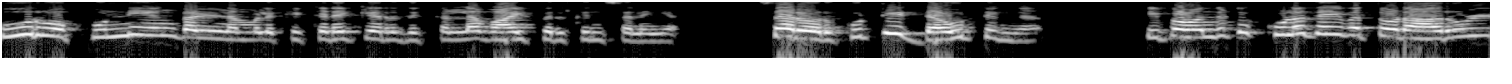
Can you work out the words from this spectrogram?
பூர்வ புண்ணியங்கள் நம்மளுக்கு கிடைக்கிறதுக்கெல்லாம் வாய்ப்பு இருக்குன்னு சொன்னீங்க. சார் ஒரு குட்டி டவுட்டுங்க. இப்ப வந்துட்டு குலதெய்வத்தோட அருள்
